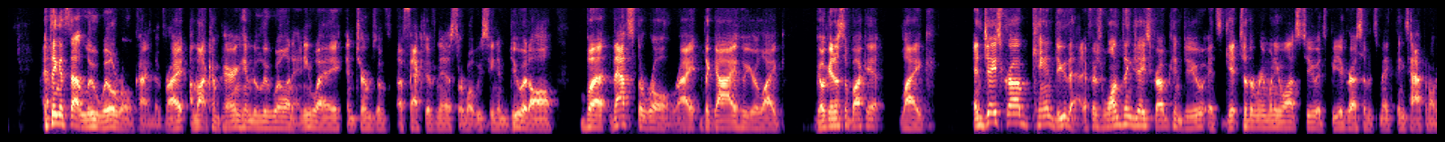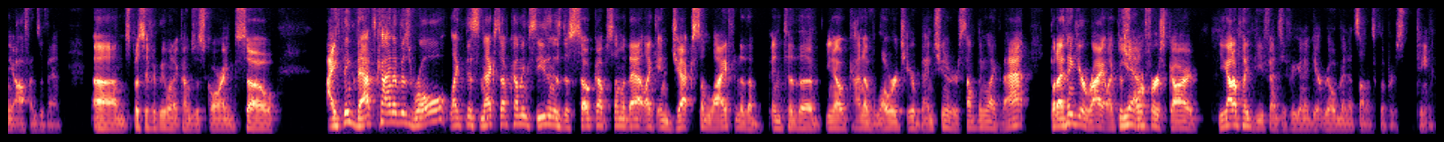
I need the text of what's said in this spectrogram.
I think it's that Lou Will role, kind of, right? I'm not comparing him to Lou Will in any way in terms of effectiveness or what we've seen him do at all but that's the role, right? The guy who you're like, go get us a bucket, like, And Jay Scrubb can do that. If there's one thing Jay Scrubb can do, it's get to the rim when he wants to. It's be aggressive. It's make things happen on the offensive end, um, specifically when it comes to scoring. So I think that's kind of his role. Like this next upcoming season is to soak up some of that, like inject some life into the into the you know kind of lower tier bench unit or something like that. But I think you're right. Like the Yeah. score first guard, you got to play defense if you're going to get real minutes on this Clippers team.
